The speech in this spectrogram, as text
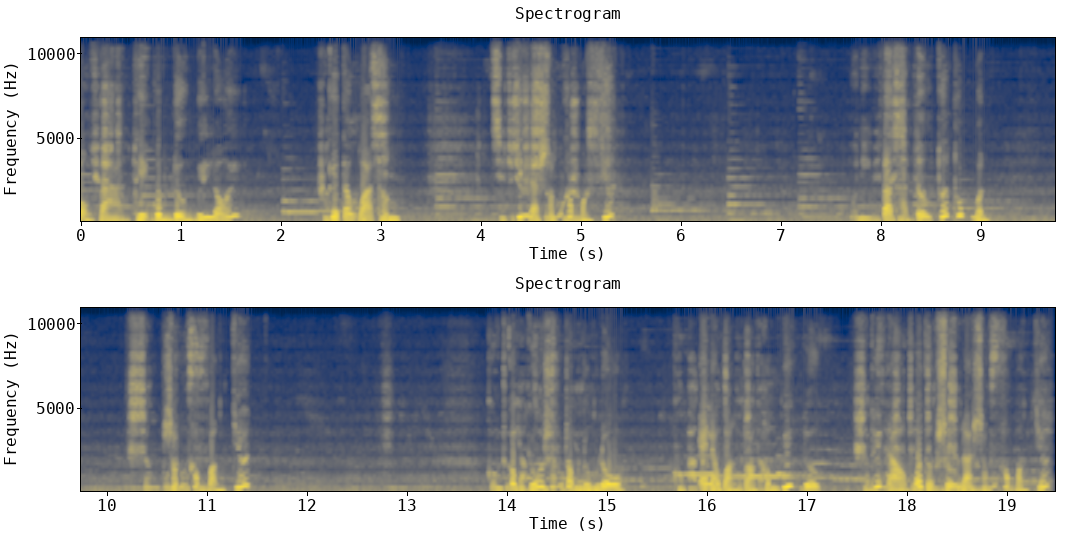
Còn ta thì cùng đường bí lối khi ta hòa thân. Chính là sống không bằng chết. Ta thà tự kết thúc mình. Sống không bằng chết. Công chúa sống trong nhung lụa. E là hoàn toàn không biết được Thế nào mới thực sự là sống không bằng chết.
